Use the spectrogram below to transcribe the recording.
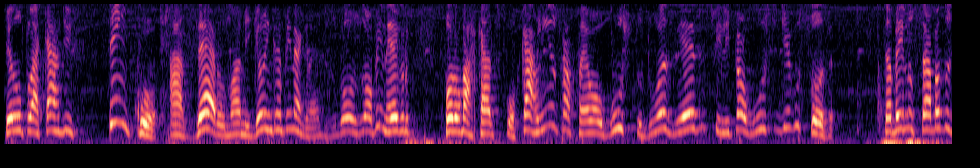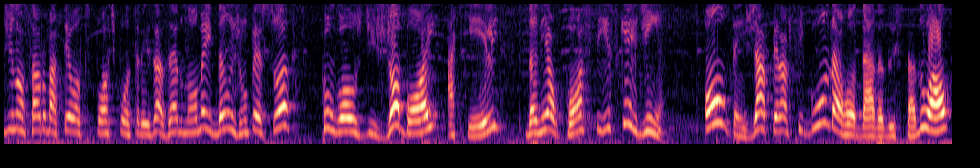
pelo placar de 5 a 0 no Amigão em Campina Grande. Os gols do Alvinegro foram marcados por Carlinhos, Rafael Augusto duas vezes, Felipe Augusto e Diego Souza. Também no sábado, o Dinossauro bateu o Autosport por 3 a 0 no Almeidão, João Pessoa, com gols de Joboy, aquele, Daniel Costa e Esquerdinha. Ontem, já pela segunda rodada do estadual,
